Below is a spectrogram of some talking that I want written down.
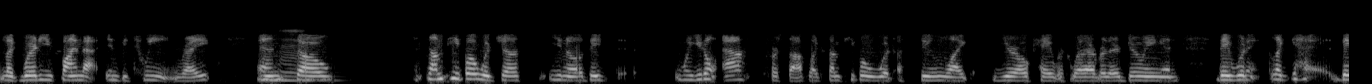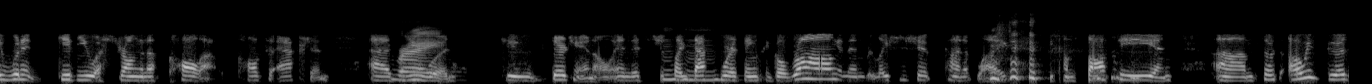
like, where do you find that in between, right? And mm-hmm. so some people would just, you know, they, when you don't ask for stuff, like some people would assume like you're okay with whatever they're doing and they wouldn't, like, they wouldn't give you a strong enough call out, call to action as right. you would to their channel and it's just mm-hmm. like that's mm-hmm. where things can go wrong and then relationships kind of like become salty and um, so it's always good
